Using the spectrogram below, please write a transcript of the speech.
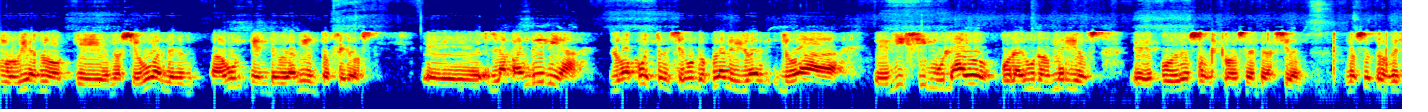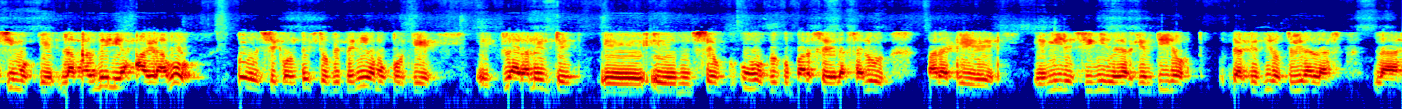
un gobierno que nos llevó a un endeudamiento feroz. Eh, la pandemia lo ha puesto en segundo plano y lo ha, eh, disimulado por algunos medios eh, poderosos de concentración. Nosotros decimos que la pandemia agravó todo ese contexto que teníamos porque claramente se hubo que ocuparse de la salud para que miles y miles de argentinos, de argentinos tuvieran las, las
